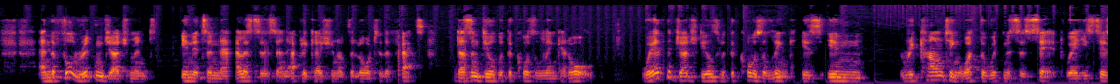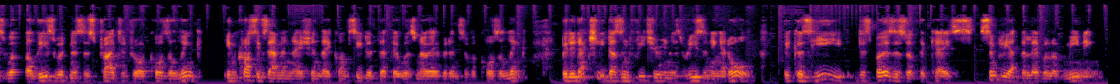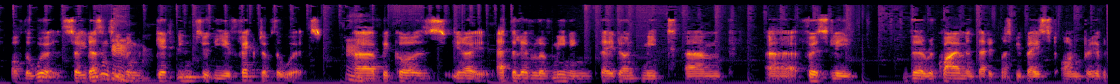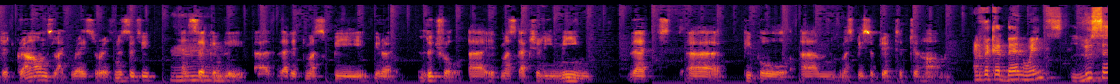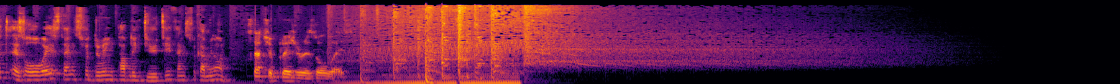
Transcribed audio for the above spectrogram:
And the full written judgment, in its analysis and application of the law to the facts, doesn't deal with the causal link at all. Where the judge deals with the causal link is in recounting what the witnesses said, where he says, well, these witnesses tried to draw a causal link. In cross examination, they conceded that there was no evidence of a causal link. But it actually doesn't feature in his reasoning at all, because he disposes of the case simply at the level of meaning of the words. So he doesn't mm. even get into the effect of the words. Mm. Uh, because you know at the level of meaning they don't meet um, uh, firstly the requirement that it must be based on prohibited grounds like race or ethnicity, mm. and secondly, uh, that it must be, you know, literal. Uh, it must actually mean that uh, people um, must be subjected to harm. Advocate Ben Winks, lucid as always. Thanks for doing public duty. Thanks for coming on. Such a pleasure as always.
